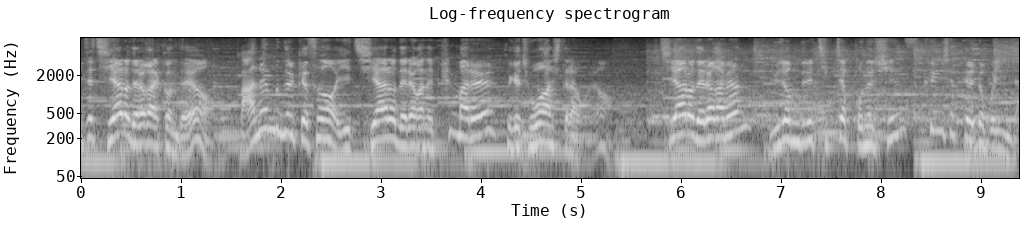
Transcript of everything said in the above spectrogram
이제 지하로 내려갈 건데요. 많은 분들께서 이 지하로 내려가는 팻말을 되게 좋아하시더라고요. 지하로 내려가면 유저분들이 직접 보내주신 스크린샷들도 보입니다.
